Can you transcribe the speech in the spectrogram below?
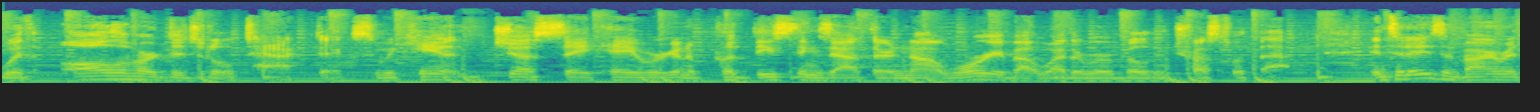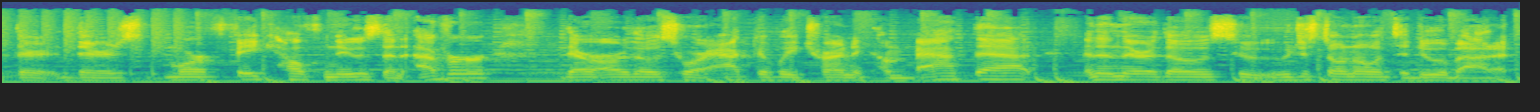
with all of our digital tactics. We can't just say, hey, we're going to put these things out there and not worry about whether we're building trust with that. In today's environment, there, there's more fake health news than ever. There are those who are actively trying to combat that. And then there are those who, who just don't know what to do about it.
